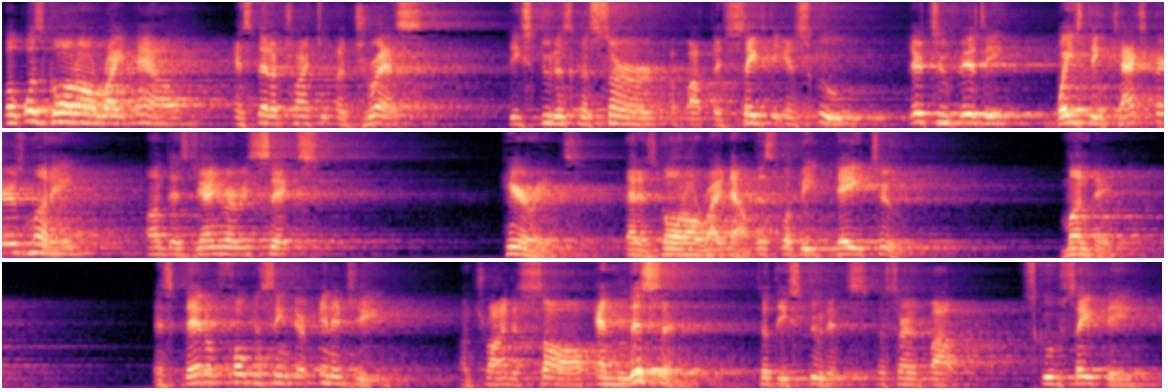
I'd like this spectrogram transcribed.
But what's going on right now, instead of trying to address these students' concern about their safety in school, they're too busy wasting taxpayers' money on this January 6th hearings that is going on right now. This would be day two, Monday. Instead of focusing their energy on trying to solve and listen to these students' concerns about school safety,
